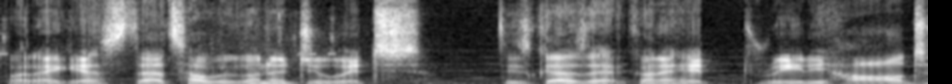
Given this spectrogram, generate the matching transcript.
But I guess that's how we're gonna do it. These guys are gonna hit really hard.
